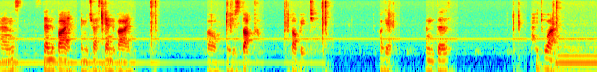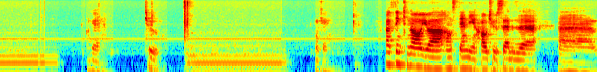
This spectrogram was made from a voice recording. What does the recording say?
And stand by let me try stand by oh to stop stop it. Okay. And uh, hit 1 okay. 2 okay. I think now you are understanding how to set the uh,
